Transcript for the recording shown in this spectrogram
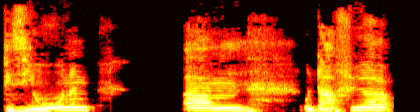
Visionen. Ähm, und dafür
